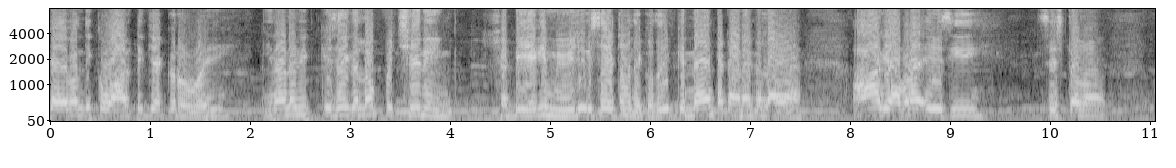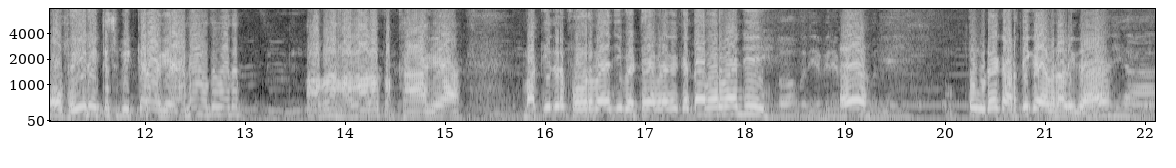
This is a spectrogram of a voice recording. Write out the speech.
ਕੈਬਨ ਦੀ ਕੁਆਲਿਟੀ ਚੈੱਕ ਕਰੋ ਬਾਈ। ਇਹਨਾਂ ਨੇ ਵੀ ਕਿਸੇ ਗੱਲੋਂ ਪਿੱਛੇ ਨਹੀਂ ਛੱਡੀ ਹੈਗੀ। 뮤직 ਸਿਸਟਮ ਦੇਖੋ ਤੁਸੀਂ, ਕਿੰਨਾ ਟਿਕਾਣੇ ਤੇ ਲਾਇਆ। ਆ ਗਿਆ ਆਪਣਾ ਏਸੀ ਸਿਸਟਮ ਉਹ ਫੇਰ ਇੱਕ ਸਪੀਕਰ ਆ ਗਿਆ ਨਾ ਉਹਦੇ ਬਾਅਦ ਆਪਣਾ ਹਵਾ ਵਾਲਾ ਪੱਖਾ ਆ ਗਿਆ ਬਾਕੀ ਇਧਰ ਫੋਰਮੈਨ ਜੀ ਬੈਠੇ ਆਪਣੇ ਕੋਲ। ਕਿੱਦਾਂ ਫੋਰਮੈਨ ਜੀ ਬਹੁਤ ਵਧੀਆ ਵੀਰੇ ਹਾਂ। ਬਹੁਤ ਵਧੀਆ ਜੀ ਧੂੜੇ ਕੱਢਦੀ ਕੈਬਨ ਵਾਲੀ ਦਾ ਜੀ ਹਾਂ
